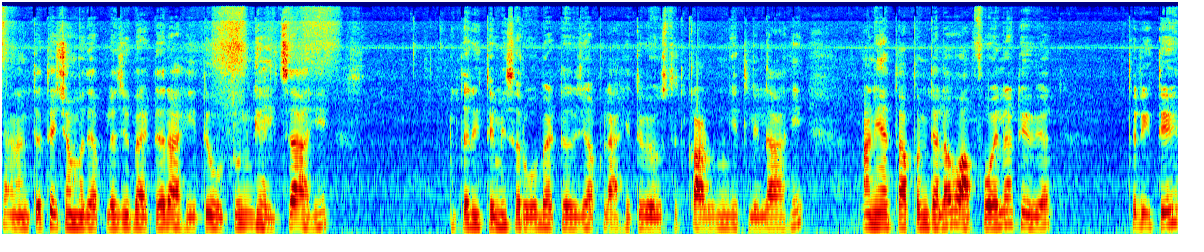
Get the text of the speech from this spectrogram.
त्यानंतर त्याच्यामध्ये आपलं जे बॅटर आहे ते ओतून घ्यायचं आहे. तर इथे मी सर्व बॅटर जे आपलं आहे ते व्यवस्थित काढून घेतलेलं आहे. आणि आता आपण त्याला वाफवायला ठेवूयात. तर इथे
